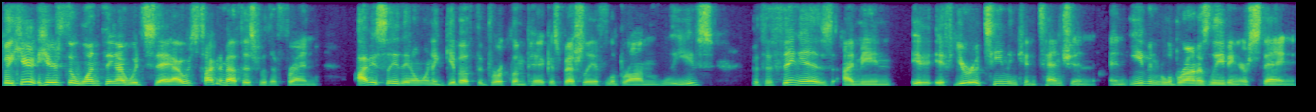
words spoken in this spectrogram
but here here's the one thing I would say. I was talking about this with a friend. Obviously, they don't want to give up the Brooklyn pick, especially if LeBron leaves. But the thing is, I mean, if, if you're a team in contention and even LeBron is leaving or staying,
